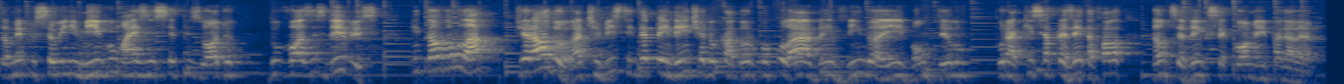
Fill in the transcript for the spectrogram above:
também para o seu inimigo, mais esse episódio do Vozes Livres. Então vamos lá. Geraldo, ativista independente, educador popular, bem-vindo aí, bom tê-lo por aqui. Se apresenta, fala de onde você vem, que você come aí para a galera.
